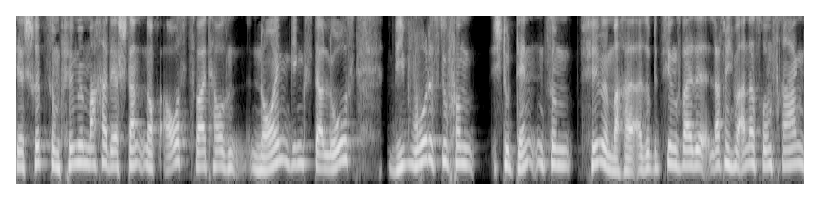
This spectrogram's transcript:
Der Schritt zum Filmemacher, der stand noch aus. 2009 ging es da los. Wie wurdest du vom Studenten zum Filmemacher? Also beziehungsweise, lass mich mal andersrum fragen,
